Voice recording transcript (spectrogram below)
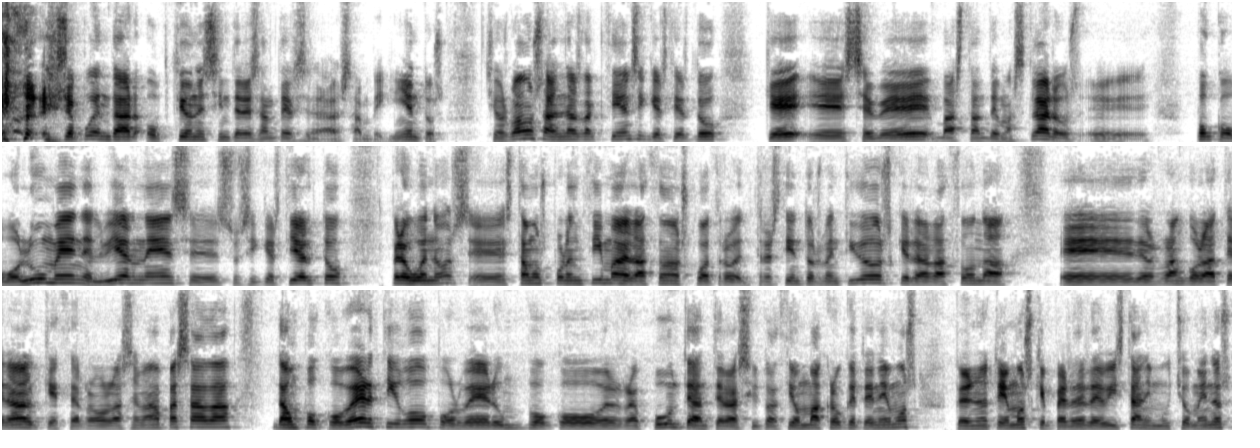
se pueden dar opciones interesantes en el S&P 500. Si nos vamos al Nasdaq 100 sí que es cierto que eh, se ve bastante más claro. Eh, poco volumen el viernes, eso sí que es cierto, pero bueno, eh, estamos por encima de la zona de los 322, que era la zona eh, del rango lateral que cerró la semana pasada. Da un poco vértigo por ver un poco el repunte ante la situación macro que tenemos, pero no tenemos que perder de vista ni mucho menos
